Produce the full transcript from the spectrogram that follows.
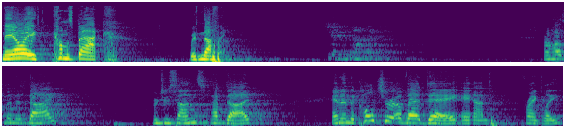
Naomi comes back with nothing. She has nothing. Her husband has died. Her two sons have died. And in the culture of that day, and frankly,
